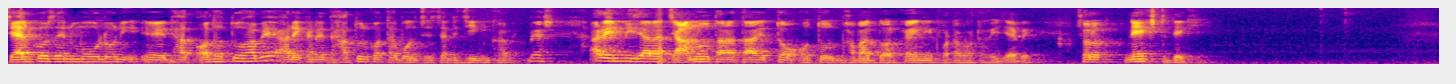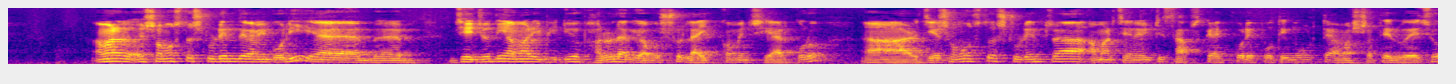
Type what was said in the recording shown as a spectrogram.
চ্যালকোজেন মৌল অধাতু হবে, আর এখানে ধাতুর কথা বলছে, তাহলে জিঙ্ক হবে। ব্যাস। আর এমনি যারা জানো, তারা তাদের তো অত ভাবার দরকারই নেই, ফটাফট হয়ে যাবে। চলো নেক্সট দেখি। আমার সমস্ত স্টুডেন্টদের আমি বলি যে যদি আমার এই ভিডিও ভালো লাগে, অবশ্যই লাইক কমেন্ট শেয়ার করো। আর যে সমস্ত স্টুডেন্টরা আমার চ্যানেলটি সাবস্ক্রাইব করে প্রতি মুহূর্তে আমার সাথে রয়েছো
